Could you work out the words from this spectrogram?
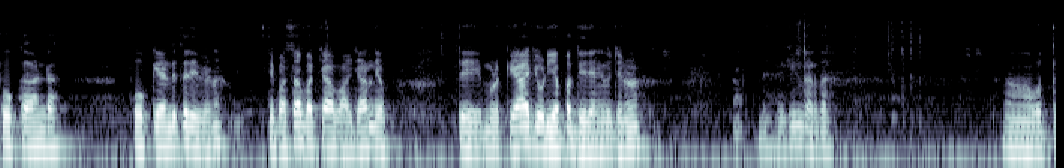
ਫੋਕਾ ਆਂਡਾ ਫੋਕੇ ਆਂਡੇ ਧਰੇ ਵੇ ਨਾ ਤੇ ਬਸ ਆ ਬੱਚਾ ਵਲ ਜਾਣ ਦਿਓ, ਤੇ ਮੁੜ ਕੇ ਆ ਜੋੜੀ ਆਪਾਂ ਦੇ ਦਿਆਂਗੇ ਦੂਜੇ ਨੂੰ ਨਾ ਦੇਖ ਕੀ ਕਰਦਾ? ਹਾਂ, ਪੁੱਤ।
